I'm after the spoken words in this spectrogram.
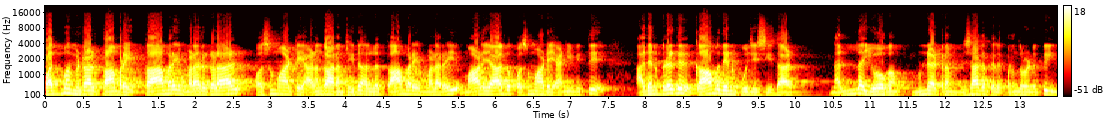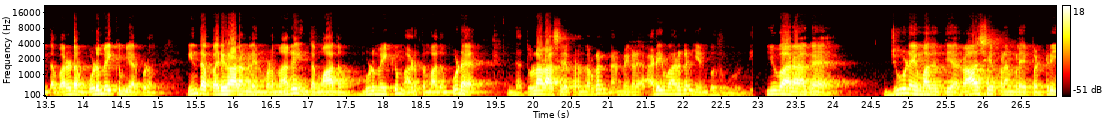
பத்மம் என்றால் தாமரை. தாமரை மலர்களால் பசுமாட்டை அலங்காரம் செய்து அல்லது தாமரை மலரை மாலையாக பசுமாடை அணிவித்து அதன் பிறகு காமதேனு பூஜை செய்தால் நல்ல யோகம் முன்னேற்றம் விசாகத்தில் பிறந்தவர்களுக்கு இந்த வருடம் முழுமைக்கும் ஏற்படும். இந்த பரிகாரங்களின் மூலமாக இந்த மாதம் முழுமைக்கும் அடுத்த மாதம் கூட இந்த துளாராசியில் பிறந்தவர்கள் நன்மைகளை அடைவார்கள் என்பது உறுதி. இவ்வாறாக ஜூலை மாதத்திய ராசி பலன்களை பற்றி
